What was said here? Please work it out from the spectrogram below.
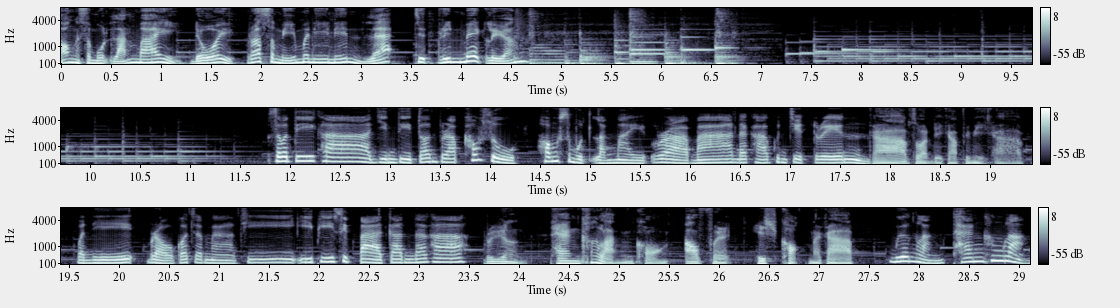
ห้องสมุดหลังไม้โดยรัสมีมณีนินและจิตรินเมฆเหลือง สวัสดีค่ะ ยินดีต้อนรับเข้าสู่ห้องสมุดหลังใหม่รามานะคะ คุณจิตเรนครับ สวัสดีครับพี่หมีครับ วันนี้เราก็จะมาที่ EP 18 กันนะคะ เรื่องแทงข้างหลังของอัลเฟรดฮิชคอกนะครับ เบื้องหลังแท่งข้างหลัง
